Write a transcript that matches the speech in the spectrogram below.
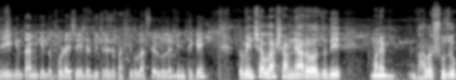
থেকে কিন্তু আমি কিন্তু ফোটাইছি। এটার ভিতরে যে পাখিগুলো আছে, ওইগুলো ডিম থেকেই তবে ইনশাল্লাহ সামনে আরও যদি মানে ভালো সুযোগ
